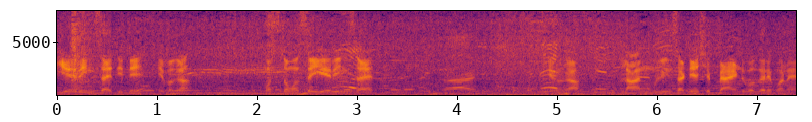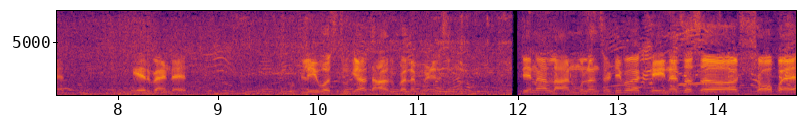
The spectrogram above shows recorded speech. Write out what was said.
इयरिंग्स आहेत इथे. हे बघा. मस्त मस्त इयरिंग्स आहेत. हे बघा. लहान मुलींसाठी असे बँड वगैरे पण आहेत. हेअर बँड आहेत. कुठलीही वस्तू घ्या दहा रुपयाला मिळेल तुम्हाला. इथे ना लहान मुलांसाठी बघा खेळण्याचं असं शॉप आहे.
